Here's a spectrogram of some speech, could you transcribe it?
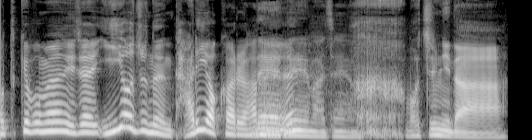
어떻게 보면 이제 이어주는 다리 역할을 하는. 네, 네 맞아요. 하, 멋집니다.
